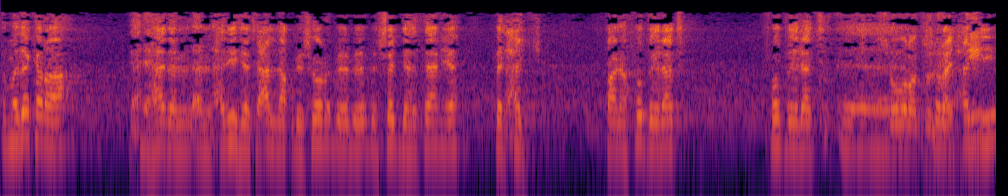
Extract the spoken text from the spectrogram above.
ثم ذكر يعني هذا الحديث يتعلق بسور بالسجدة الثانية في الحج. قال فضلت فضلت آه، سورة, سورة الحج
